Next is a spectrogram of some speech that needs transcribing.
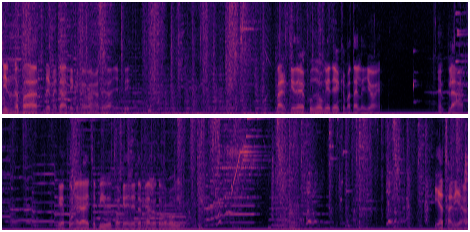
tiene una espada de metal, así que me van a hacer daño, sí. Vale, el escudo, voy a tener que matarle yo, eh. En plan, voy a poner a este pibe para que le también al otro goblin. Y ya estaría, ¿no?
